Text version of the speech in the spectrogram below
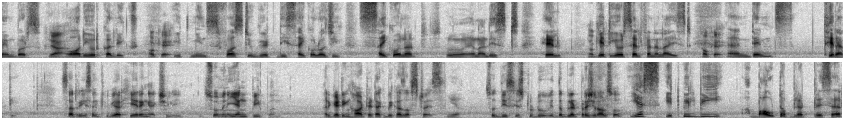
members Yeah. or your colleagues. Okay. It means first you get the psychology, psychoanalyst help, Okay. get yourself analyzed, Okay. and then therapy. Sir, recently we are hearing actually so many young people are getting heart attack because of stress. Yeah. So this is to do with the blood pressure also? Yes, it will be about bout of blood pressure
